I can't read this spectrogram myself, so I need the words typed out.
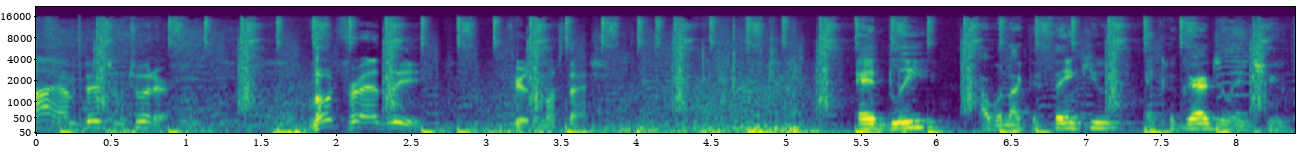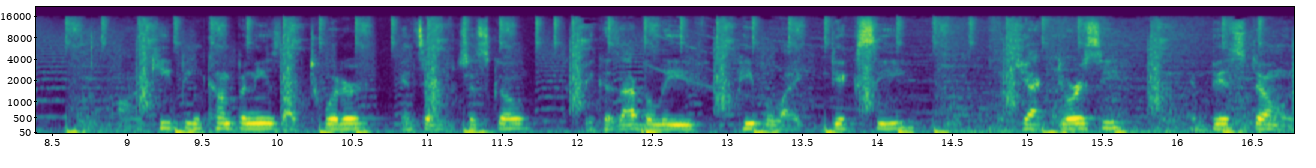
Hi, I'm Biz from Twitter. Vote for Ed Lee. Fear the mustache. Ed Lee, I would like to thank you and congratulate you on keeping companies like Twitter in San Francisco because I believe people like C., Jack Dorsey, and Biz Stone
